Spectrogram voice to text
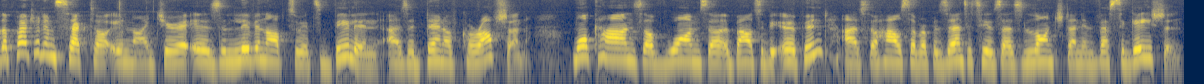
The petroleum sector in Nigeria is living up to its billing as a den of corruption. More cans of worms are about to be opened as the House of Representatives has launched an investigation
